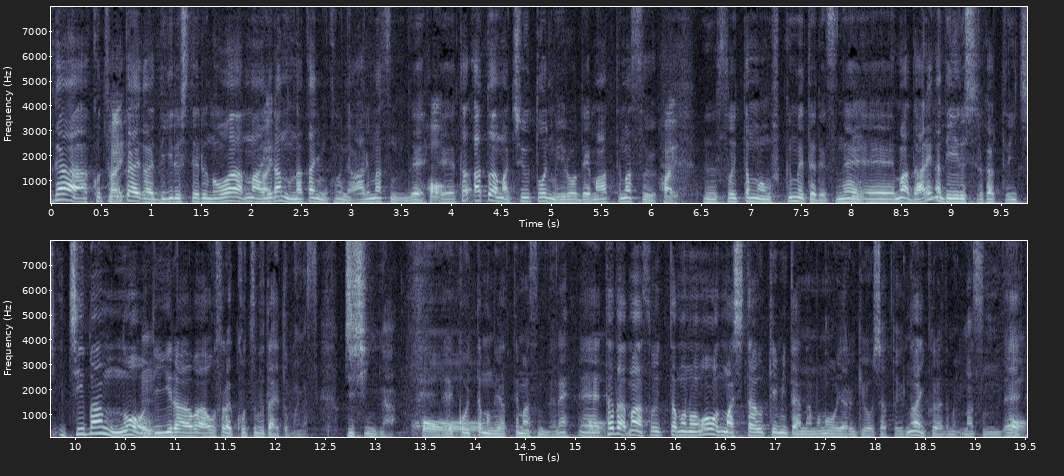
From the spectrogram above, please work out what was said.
が骨部隊がディールしているのは、はい、まあ、イランの中にもこういうのありますので、えー、あとはまあ中東にもいろいろ出回ってます、そういったものも含めてですね、うん、えー、まあ、誰がディールしているかというと一番のディーラーはおそらく小粒体と思います、自身が、えーこういったものをやってますんでね、えーただ、まあ、そういったものを、まあ、下請けみたいなものをやる業者というのはいくらでもいますんで、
